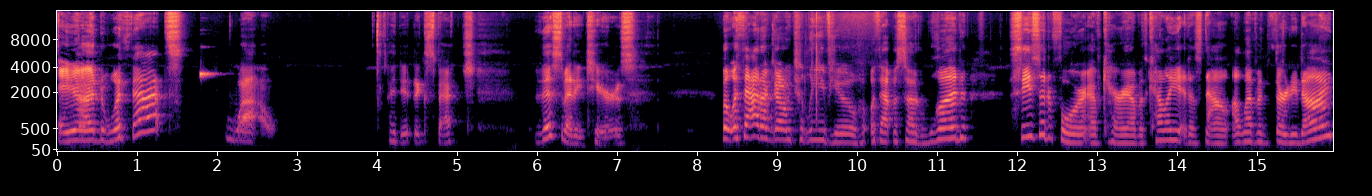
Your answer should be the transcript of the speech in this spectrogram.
And with that, wow. I didn't expect this many tears. But with that, I'm going to leave you with episode one, season four of Carry On with Kelly. It is now 11:39.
